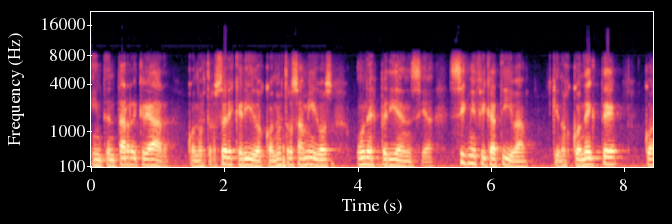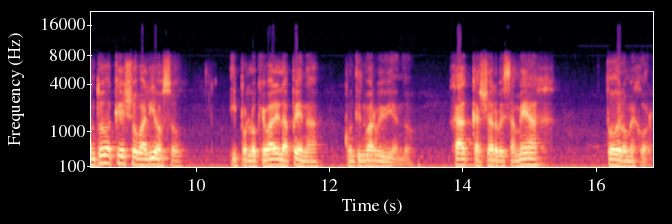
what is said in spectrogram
intentar recrear con nuestros seres queridos, con nuestros amigos, una experiencia significativa que nos conecte con todo aquello valioso y por lo que vale la pena continuar viviendo. Hak Kasher Besameach, todo lo mejor.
